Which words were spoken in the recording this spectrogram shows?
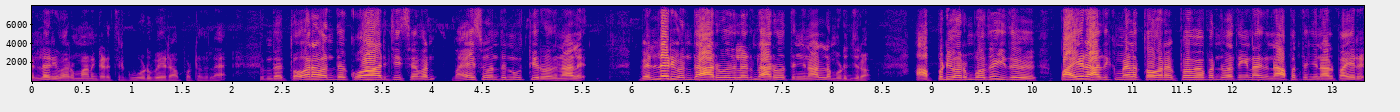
வெள்ளரி வருமானம் கிடச்சிருக்கு ஊடு பயிரா போட்டதில். இந்த தோரை வந்து கோஆர்ஜி செவன் வயசு வந்து நூற்றி இருபது நாள். வெள்ளரி வந்து அறுபதுலேருந்து அறுபத்தஞ்சி நாளில் முடிஞ்சிடும் அப்படி வரும்போது இது பயிர் அதுக்கு மேலே துவர இப்போவே வந்து பார்த்திங்கன்னா இது நாற்பத்தஞ்சு நாள் பயிர்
